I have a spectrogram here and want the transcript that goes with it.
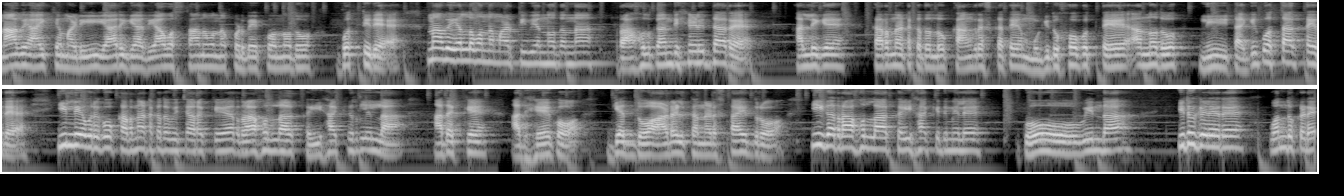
ನಾವೇ ಆಯ್ಕೆ ಮಾಡಿ ಯಾರಿಗೆ ಅದು ಯಾವ ಸ್ಥಾನವನ್ನು ಕೊಡಬೇಕು ಅನ್ನೋದು ಗೊತ್ತಿದೆ. ನಾವೇ ಎಲ್ಲವನ್ನ ಮಾಡ್ತೀವಿ ಅನ್ನೋದನ್ನು ರಾಹುಲ್ ಗಾಂಧಿ ಹೇಳಿದ್ದಾರೆ. ಅಲ್ಲಿಗೆ ಕರ್ನಾಟಕದಲ್ಲೂ ಕಾಂಗ್ರೆಸ್ ಕತೆ ಮುಗಿದು ಹೋಗುತ್ತೆ ಅನ್ನೋದು ನೀಟಾಗಿ ಗೊತ್ತಾಗ್ತಾ ಇದೆ. ಇಲ್ಲಿಯವರೆಗೂ ಕರ್ನಾಟಕದ ವಿಚಾರಕ್ಕೆ ರಾಹುಲ್ ಕೈ ಹಾಕಿರಲಿಲ್ಲ. ಅದಕ್ಕೆ ಅದು ಹೇಗೋ ಗೆದ್ದು ಆಡಳಿತ ನಡೆಸ್ತಾ ಇದ್ರು. ಈಗ ರಾಹುಲ್ ಕೈ ಹಾಕಿದ ಮೇಲೆ ಗೋವಿಂದ. ಇದು ಗೆಳೆಯರೆ ಒಂದು ಕಡೆ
